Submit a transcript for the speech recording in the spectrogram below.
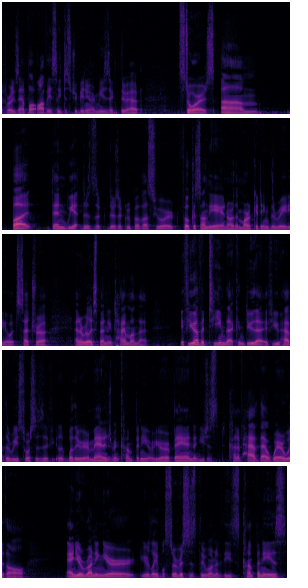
for example, obviously distributing our music throughout stores. Um, but then we there's a, there's a group of us who are focused on the A and R, the marketing, the radio, et cetera, and are really spending time on that. If you have a team that can do that, if you have the resources, if you, whether you're a management company or you're a band, and you just kind of have that wherewithal, and you're running your your label services through one of these companies,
